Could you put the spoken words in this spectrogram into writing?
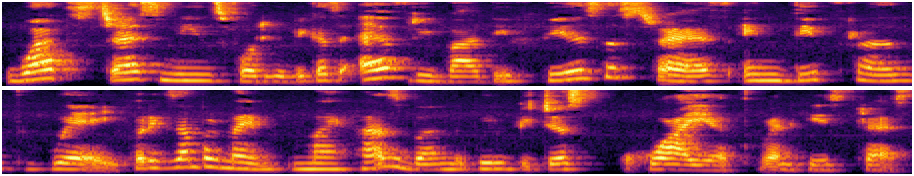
What stress means for you because everybody feels the stress in different way. For example, my, my husband will be just quiet when he's stressed.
